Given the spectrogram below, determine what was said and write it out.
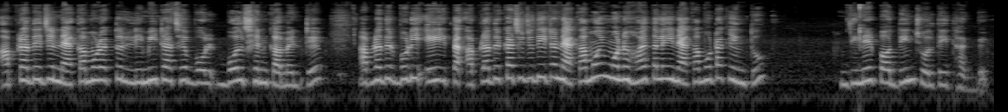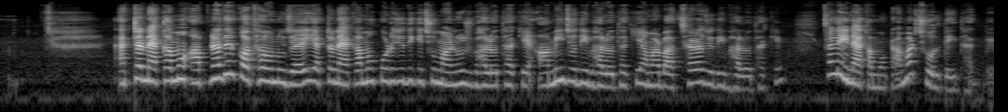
আপনাদের যে ন্যাকামোর একটা লিমিট আছে বল- বলছেন কমেন্টে আপনাদের বলি এই আপনাদের কাছে যদি এটা ন্যাকামোই মনে হয়, তাহলে এই ন্যাকামোটা কিন্তু দিনের পর দিন চলতেই থাকবে। একটা ন্যাকামো আপনাদের কথা অনুযায়ী একটা ন্যাকামো করে যদি কিছু মানুষ ভালো থাকে, আমি যদি ভালো থাকি, আমার বাচ্চারা যদি ভালো থাকে, তাহলে এই ন্যাকামোটা আমার চলতেই থাকবে।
